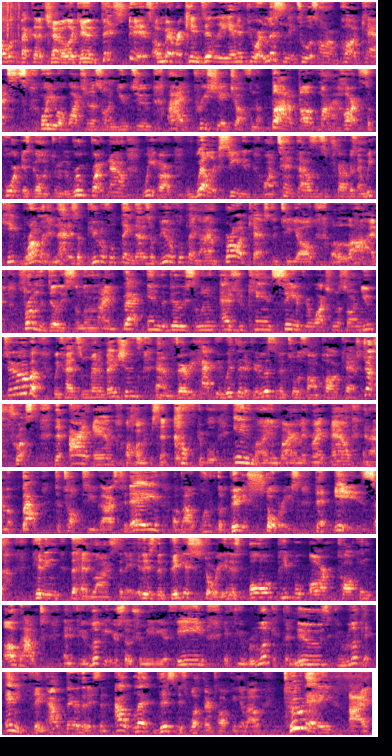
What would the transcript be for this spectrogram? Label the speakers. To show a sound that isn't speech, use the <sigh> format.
Speaker 1: y'all? Welcome back to the channel again. This is American Dilly, and if you are listening to us on our podcasts or you are watching us on YouTube, I appreciate y'all from the bottom of my heart. Support is going through the roof right now. We are well exceeded on 10,000 subscribers, and we keep growing, and that is a beautiful thing. That is a beautiful thing. I am broadcasting to y'all live from the Dilly Saloon. I am back in the Dilly Saloon, as you can see if you're watching us on YouTube. We've had some renovations, and I'm very happy with it. If you're listening to us on podcast, just trust that I am 100% comfortable in my environment right now, and I'm about to talk to you guys today about one of the biggest stories that is hitting the headlines today. It is the biggest story. It is all people are talking about. And if you look at your social media feed, if you look at the news, if you look at anything out there that is an outlet, this is what they're talking about. Today, I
